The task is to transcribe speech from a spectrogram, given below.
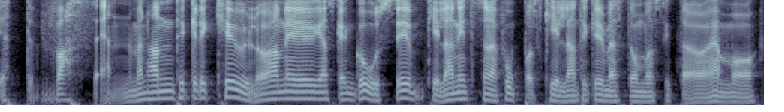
jättevass än, men han tycker det är kul och han är ju ganska gosig kille. Han är inte sån här fotbollskille, han tycker mest om att sitta hemma och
